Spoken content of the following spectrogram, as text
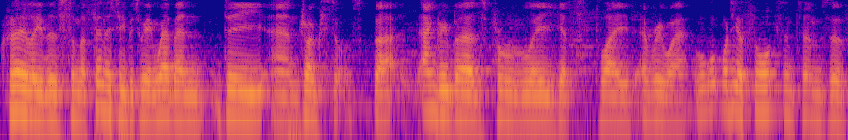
Clearly, there's some affinity between WebMD and drugstores, but Angry Birds probably gets played everywhere. What are your thoughts in terms of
